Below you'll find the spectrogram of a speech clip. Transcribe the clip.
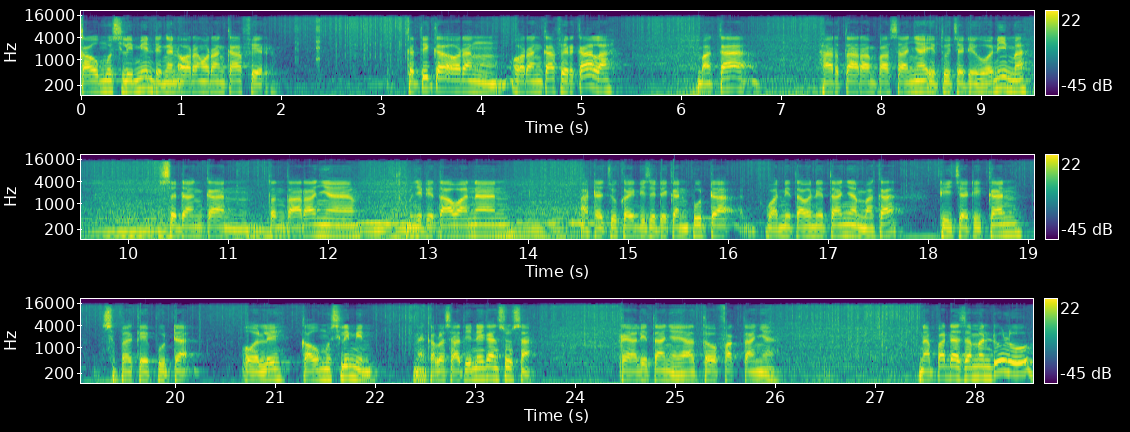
kaum muslimin dengan orang-orang kafir. Ketika orang-orang kafir kalah, maka harta rampasannya itu jadi ghanimah, sedangkan tentaranya menjadi tawanan, ada juga yang dijadikan budak, wanita-wanitanya maka dijadikan sebagai budak oleh kaum muslimin. Nah, kalau saat ini kan susah realitanya ya atau faktanya. Nah, pada zaman dulu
